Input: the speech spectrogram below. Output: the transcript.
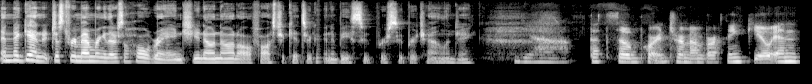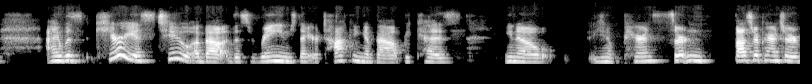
and again just remembering there's a whole range you know not all foster kids are going to be super super challenging. Yeah that's so important to remember. Thank you. And i was curious too about this range that you're talking about because you know, you know, parents, certain foster parents are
